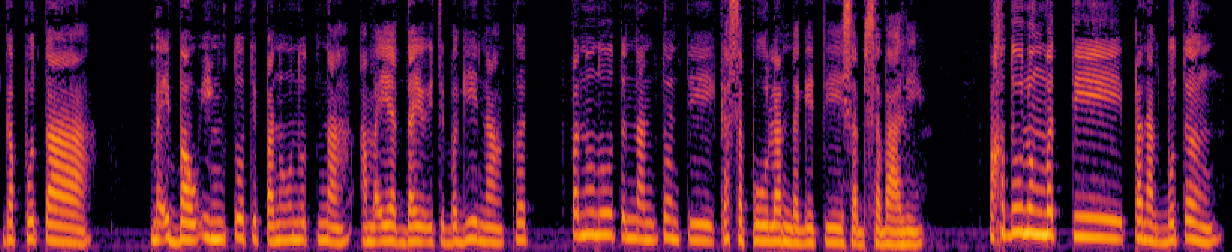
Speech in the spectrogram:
gaputa maibawing to ti panunot na a maiyad dayo iti bagina ket panunutan nanton ti kasapulan dagiti sabsabali. Makadulong mat ti panagbuteng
